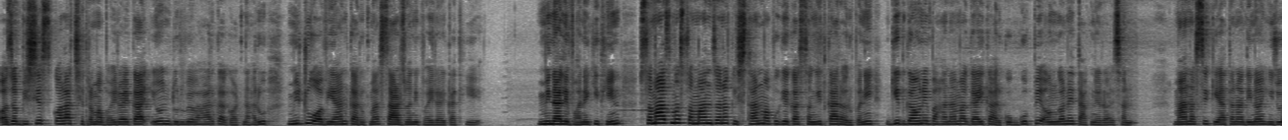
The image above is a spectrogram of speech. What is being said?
अझ विशेष कला क्षेत्रमा भइरहेका यौन दुर्व्यवहारका घटनाहरू मिटु अभियानका रूपमा सार्वजनिक भइरहेका थिए। मिनाले भनेकी थिइन् समाजमा सम्मानजनक स्थानमा पुगेका सङ्गीतकारहरू पनि गीत गाउने बाहनामा गायिकाहरूको गोप्य अङ्ग नै ताक्ने रहेछन्। मानसिक यातना दिन हिजो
